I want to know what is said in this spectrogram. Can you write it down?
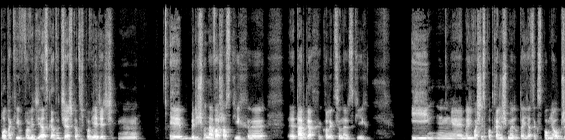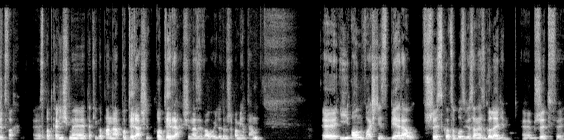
po takiej wypowiedzi Jacka to ciężko coś powiedzieć. Mm, y, byliśmy na warszawskich y, targach kolekcjonerskich i, mm, no i właśnie spotkaliśmy, tutaj Jacek wspomniał o brzytwach. E, spotkaliśmy takiego pana, Potyra się, Potyra się nazywał, o ile dobrze pamiętam. E, I on właśnie zbierał wszystko, co było związane z goleniem. E, brzytwy,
